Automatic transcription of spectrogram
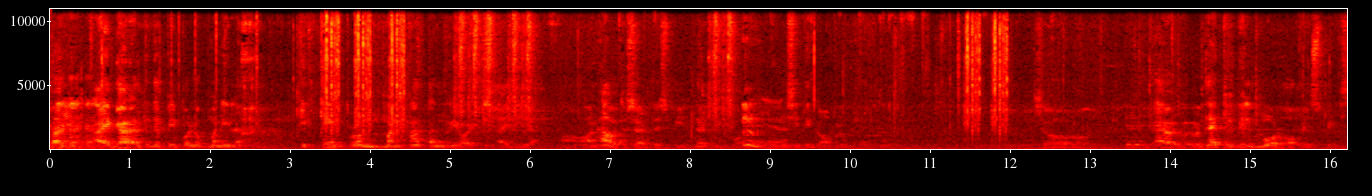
But I guarantee the people of Manila, it came from Manhattan, New York's idea uh, on how to serve this people, their people, Yeah. the city government. So, I would- like to build more open space.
